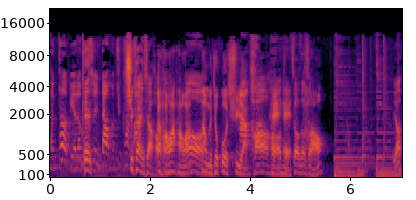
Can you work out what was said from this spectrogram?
很特别了牧师你带我们去看去看一下好好？啊好啊那我们就过去呀。好好 ok 走走走。好。呀。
